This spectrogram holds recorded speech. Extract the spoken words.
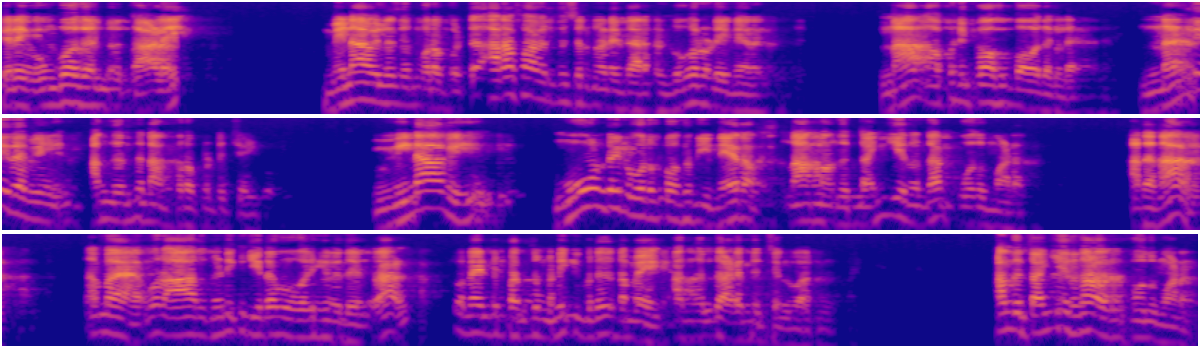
பிறை ஒன்பது அன்று காலை மினாவிலிருந்து புறப்பட்டு அரபாவிற்கு சென்றடைந்தார்கள் நுகருடைய நேரத்தில் நாம் அப்படி போக போவதில்லை. நள்ளிரவில் அங்கிருந்து நாம் புறப்பட்டு செய்வோம் மினாவில் மூன்றில் ஒரு பகுதி நேரம் நாம் அங்கு தங்கி இருந்தால் போதுமானது அதனால் நம்ம ஒரு ஆறு மணிக்கு இரவு வருகிறது என்றால் நைட்டு பத்து மணிக்கு பிறகு நம்மை அங்கிருந்து அடைந்து செல்வார்கள். அங்கு தங்கி இருந்தால் அது போதுமானது.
